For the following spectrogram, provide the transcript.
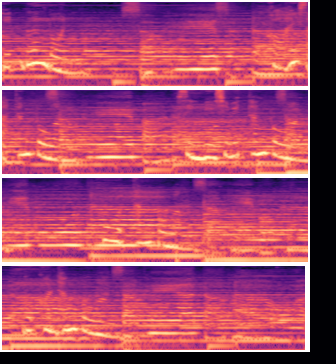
ทิศเบื้องบนสัพเพสัตตา ขอให้สัตว์ทั้งปวงสัพเพปานาสิ่งมีชีวิตทั้งปวสังพเพภูตาพูดทั้งปวงสัพเพบุคลาบุคคลทั้งปวงสัพเพอัตตาภาวะ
